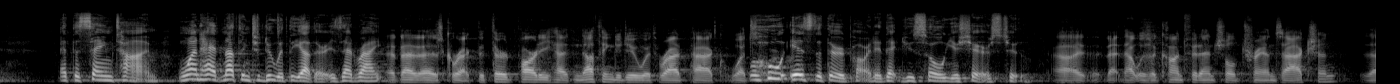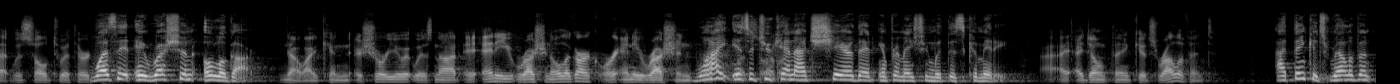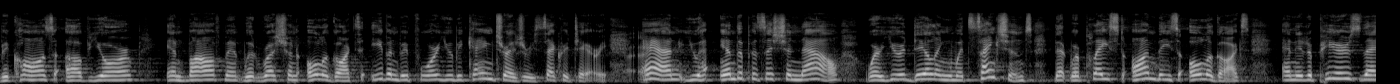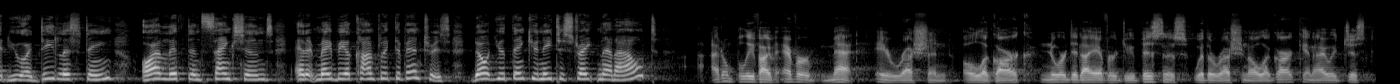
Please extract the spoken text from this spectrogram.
at the same time, one had nothing to do with the other, is that right? That- that- that is correct. The third party had nothing to do with Rat Pack Well, who is the third party that you sold your shares to? Uh, That, that was a confidential transaction that was sold to a third. Was it a Russian oligarch? No, I can assure you it was not a- any Russian oligarch or any Russian. Why is it you cannot share that information with this committee? I, I don't think it's relevant. I think it's relevant because of your involvement with Russian oligarchs even before you became Treasury Secretary. And you are in the position now where you're dealing with sanctions that were placed on these oligarchs, and it appears that you are delisting or lifting sanctions, and it may be a conflict of interest. Don't you think you need to straighten that out? I don't believe I've ever met a Russian oligarch, nor did I ever do business with a Russian oligarch. And I would just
